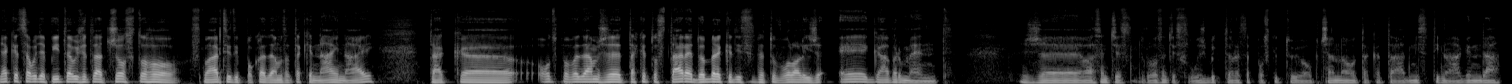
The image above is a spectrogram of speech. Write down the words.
mňa keď sa ľudia pýtajú, že teda čo z toho Smart City pokladám za také naj-naj, tak uh, odpovedám, že takéto staré dobre, kedy sme to volali, že e-government že vlastne tie, rôzne tie služby, ktoré sa poskytujú občanov, taká tá administratívna agenda,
